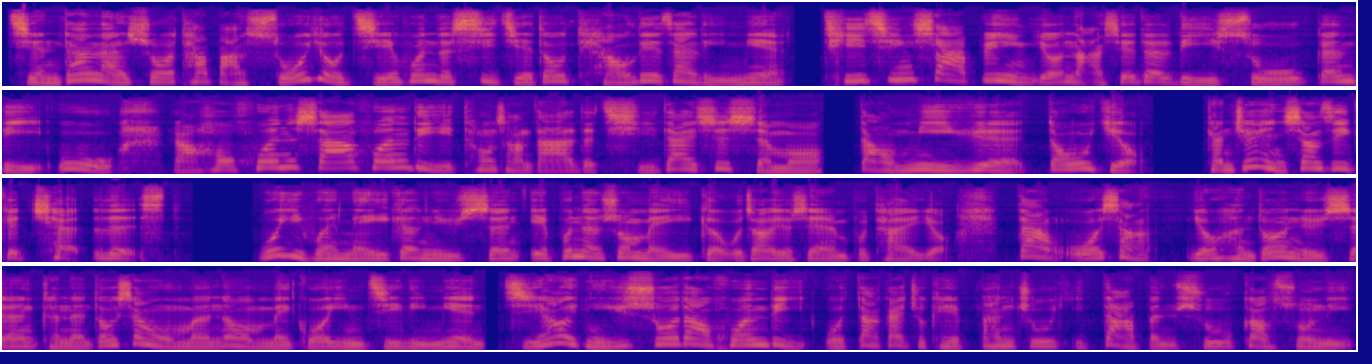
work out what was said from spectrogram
简单来说，他把所有结婚的细节都条列在里面，提亲下聘有哪些的礼俗跟礼物，然后婚纱婚礼通常大家的期待是什么，到蜜月都有。感觉很像是一个 checklist。我以为每一个女生，也不能说每一个，我知道有些人不太有，但我想有很多的女生可能都像我们那种美国影集里面，只要你一说到婚礼，我大概就可以搬出一大本书，告诉你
